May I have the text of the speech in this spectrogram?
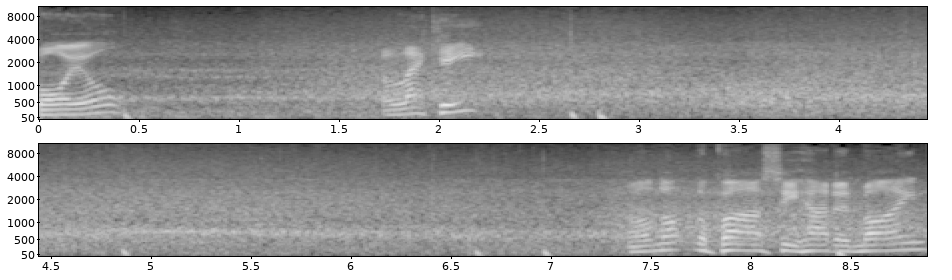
Boyle. Leckie. Well, not the pass he had in mind.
